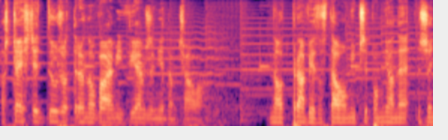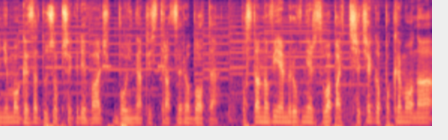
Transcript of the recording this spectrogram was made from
Na szczęście dużo trenowałem i wiem, że nie dam ciała. Na odprawie zostało mi przypomniane, że nie mogę za dużo przegrywać, bo inaczej stracę robotę. Postanowiłem również złapać trzeciego Pokemona,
